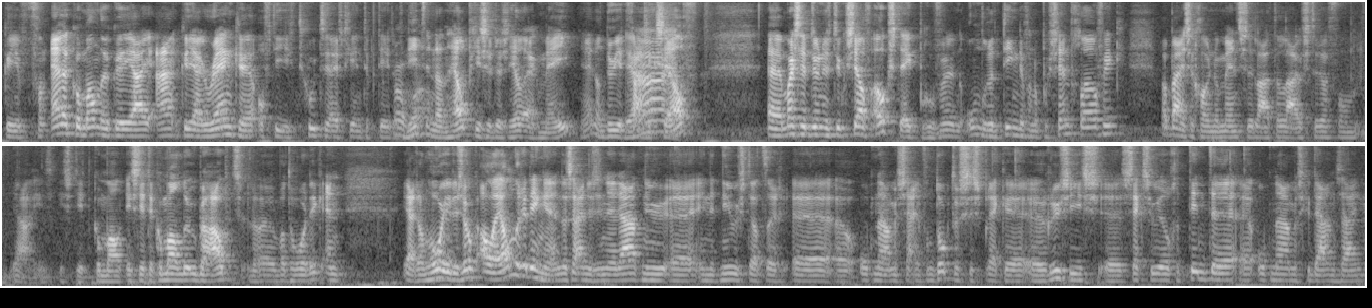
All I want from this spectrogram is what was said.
Kun je, van elk commando kun jij, aan, kun jij ranken of die het goed heeft geïnterpreteerd of Oh, niet. En dan help je ze dus heel erg mee. Hè? Dan doe je het Ja, feitelijk ja. Eh, maar ze doen natuurlijk zelf ook steekproeven, onder een tiende van een procent geloof ik. Waarbij ze gewoon de mensen laten luisteren van, ja, is, is, dit, commando, is dit een commando überhaupt? Eh, wat hoorde ik? En ja, dan hoor je dus ook allerlei andere dingen. En er zijn dus inderdaad nu eh, in het nieuws dat er opnames zijn van doktersgesprekken, ruzies, seksueel getinte opnames gedaan zijn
